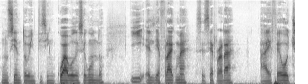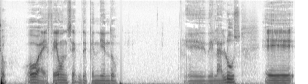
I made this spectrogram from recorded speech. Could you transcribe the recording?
un 125 de segundo y el diafragma se cerrará a F8 o a F11 dependiendo eh, de la luz. Eh,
